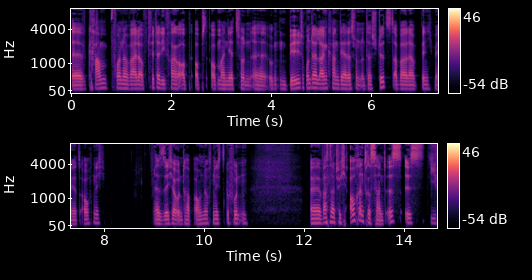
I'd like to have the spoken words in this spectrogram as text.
Äh, kam vor einer Weile auf Twitter die Frage, ob, ob, man jetzt schon äh, irgendein Bild runterladen kann, der das schon unterstützt, aber da bin ich mir jetzt auch nicht äh, sicher und habe auch noch nichts gefunden. Äh, was natürlich auch interessant ist, ist die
